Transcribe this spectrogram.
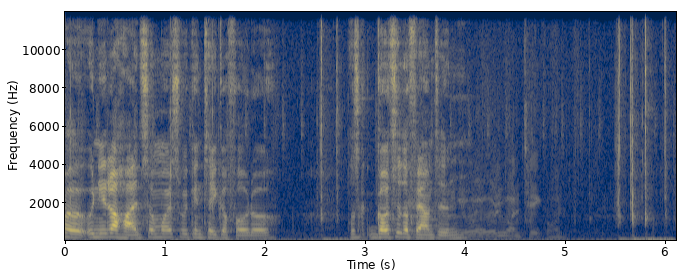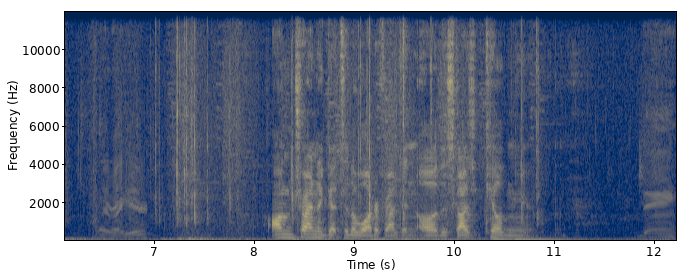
Oh, we need to hide somewhere so we can take a photo. Let's go to the fountain. wait, where do you want to take one? Like right here? I'm trying to get to the water fountain. Oh, this guy's killed me. Dang.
